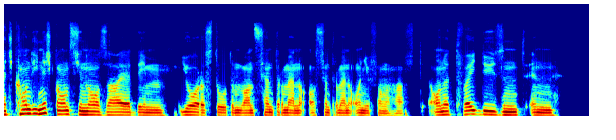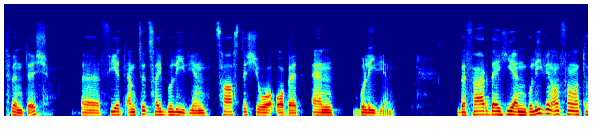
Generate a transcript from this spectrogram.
Ich kann die nicht ganz genau sagen, dem Jahresdatum, wann Centerman aus Centerman angefangen hat. An 2020 äh, für MCC Bolivien, 20 Jahre Arbeit in Bolivien. Bevor die hier in Bolivien anfangen zu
